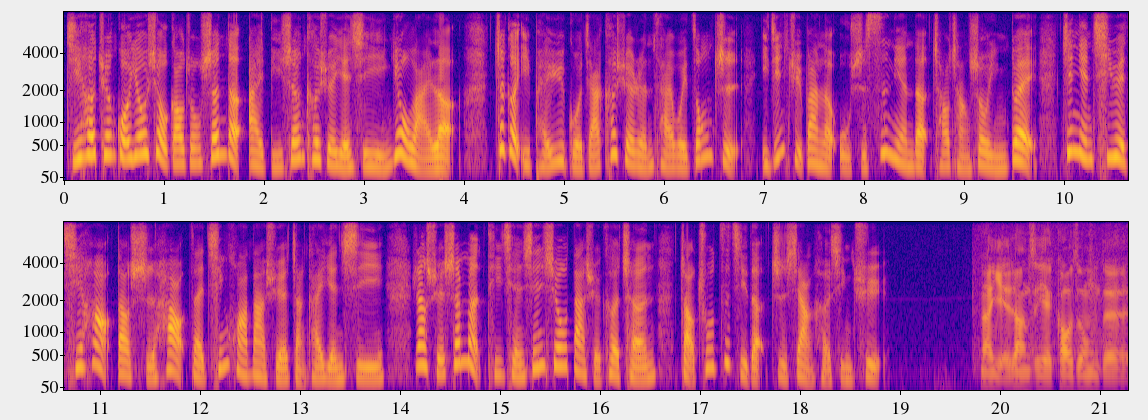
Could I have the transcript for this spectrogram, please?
集合全国优秀高中生的爱迪生科学研习营又来了。这个以培育国家科学人才为宗旨，已经举办了五十四年的超长寿营队，今年七月七号到十号在清华大学展开研习，让学生们提前先修大学课程，找出自己的志向和兴趣。那也让这些高中的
